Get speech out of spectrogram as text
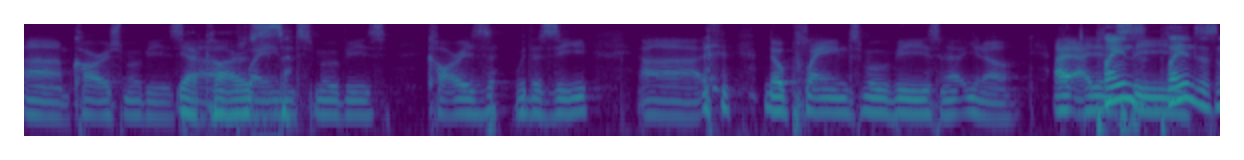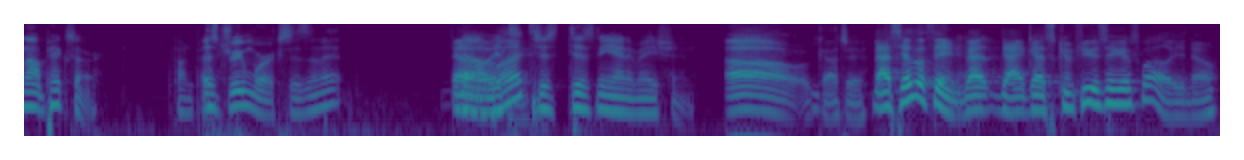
um, Cars movies, Yeah, uh, Cars. planes movies, Cars with a Z, uh, no planes movies. uh, You know, I, I didn't Planes see Planes is not Pixar. Fun fact. That's DreamWorks, isn't it? no, Uh, it's what? just Disney animation. Oh, gotcha. That's the other thing that that gets confusing as well, you know.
